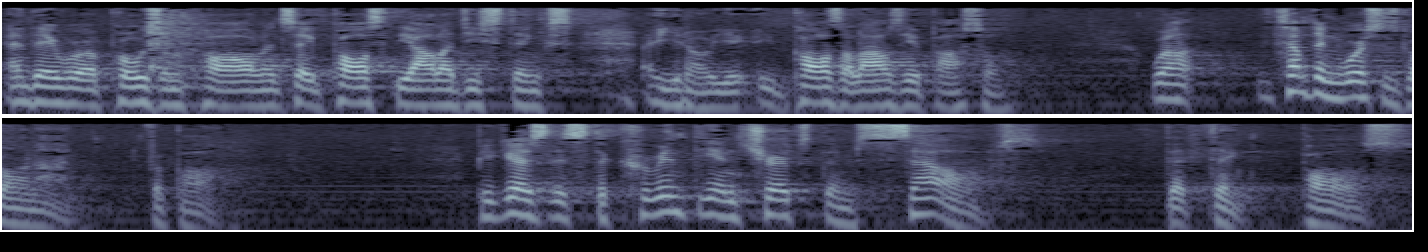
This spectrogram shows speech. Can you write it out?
and they were opposing Paul and say Paul's theology stinks. Uh, you know, you, Paul's a lousy apostle. Well, something worse is going on for Paul. Because it's the Corinthian church themselves that think Paul's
